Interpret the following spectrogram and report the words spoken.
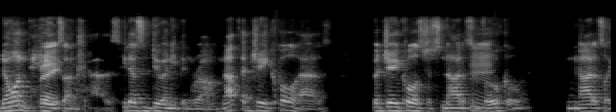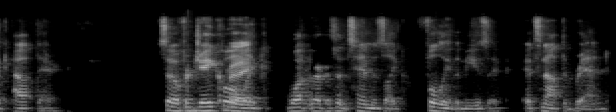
No one hates right. on Travis. He doesn't do anything wrong. Not that J. Cole has, but J. Cole's just not as mm. vocal, not as like out there. So for J. Cole, right. like what represents him is like fully the music. It's not the brand.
